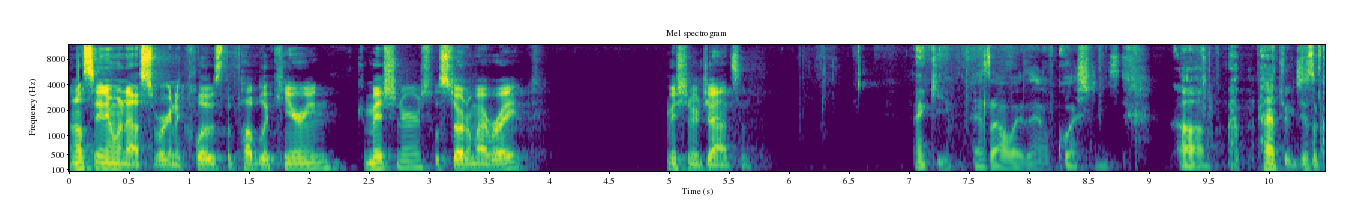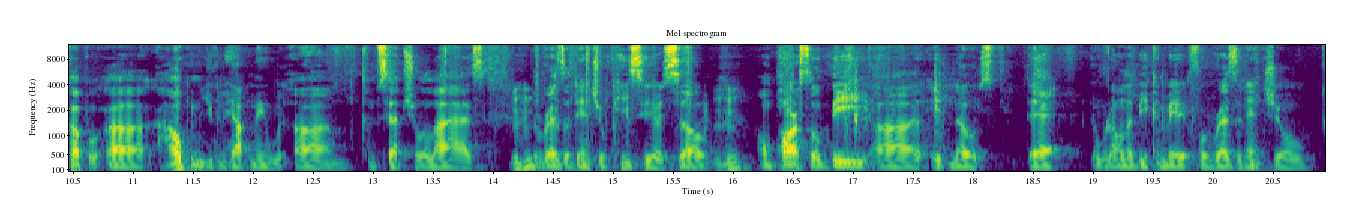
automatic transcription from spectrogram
I don't see anyone else, so we're going to close the public hearing. Commissioners, we'll start on my right. Commissioner Johnson. Thank you. As always, I have questions. Um, Patrick, just a couple, uh, hoping you can help me with, um, conceptualize Mhm. the residential piece here. So Mhm. on parcel B, uh, it notes that it would only be committed for residential uh,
